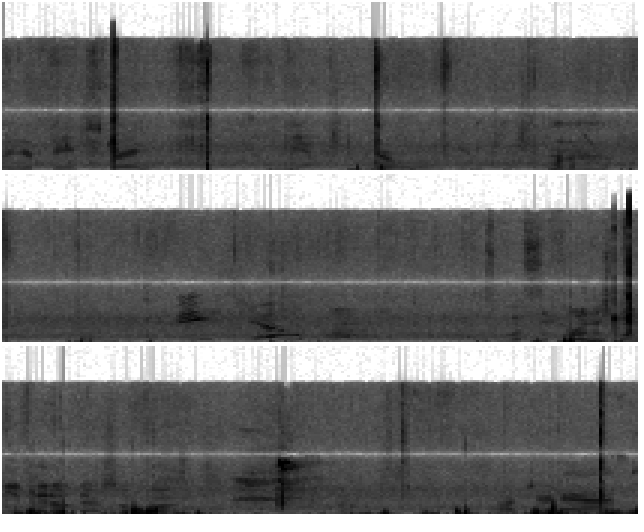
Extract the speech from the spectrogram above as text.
Are your feet straight? Yeah. No. What's the furthest one you've hit out there so far? Watch your hands.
